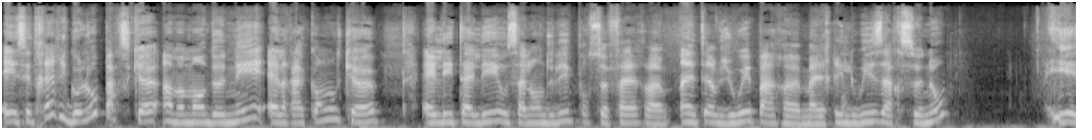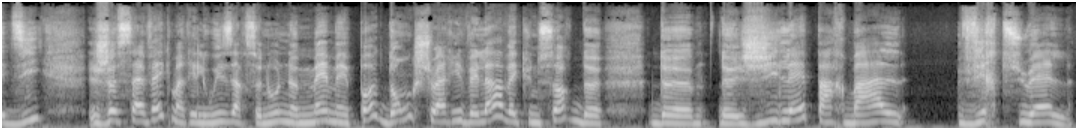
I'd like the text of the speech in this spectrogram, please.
Et c'est très rigolo parce que à un moment donné, elle raconte que elle est allée au Salon du Livre pour se faire euh, interviewer par euh, Marie-Louise Arsenault. Et elle dit, je savais que Marie-Louise Arsenault ne m'aimait pas, donc je suis arrivée là avec une sorte de, de, de gilet pare-balles virtuel.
